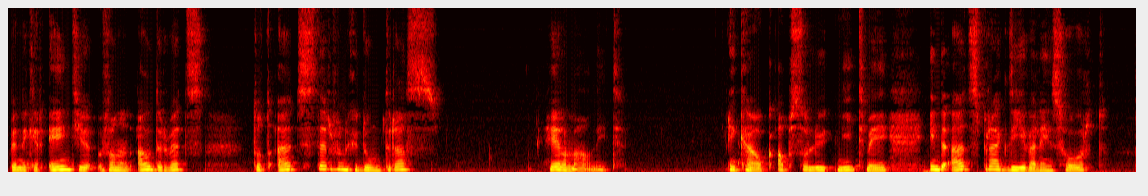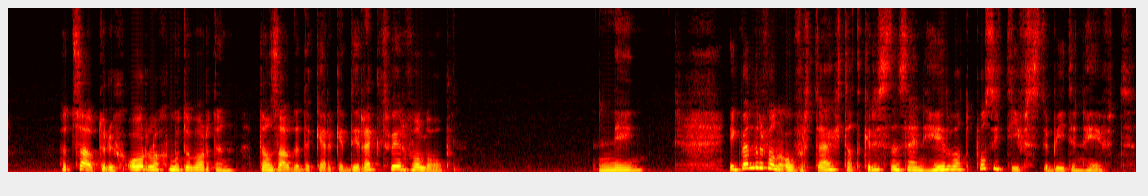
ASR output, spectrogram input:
Ben ik er eentje van een ouderwets tot uitsterven gedoemd ras? Helemaal niet. Ik ga ook absoluut niet mee in de uitspraak die je wel eens hoort. Het zou terug oorlog moeten worden, dan zouden de kerken direct weer vollopen. Nee, ik ben ervan overtuigd dat christen zijn heel wat positiefs te bieden heeft.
